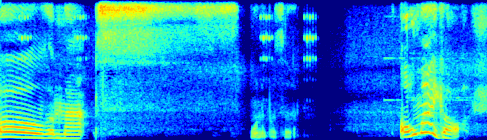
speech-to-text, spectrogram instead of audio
all the maps. One of us. Oh my gosh.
